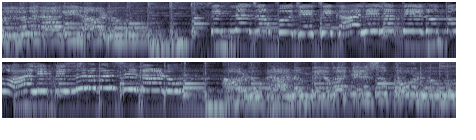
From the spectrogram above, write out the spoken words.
ఫుల్లు తాగినాడు సిగ్నల్ జంపు చేసి గాలిలో తేలుతూ ఆలి పిల్లలు మరిసినాడు ఆడు ప్రాణం విలువ తెలుసుకోడు.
